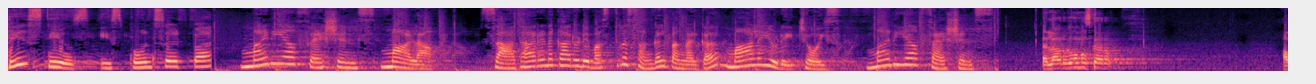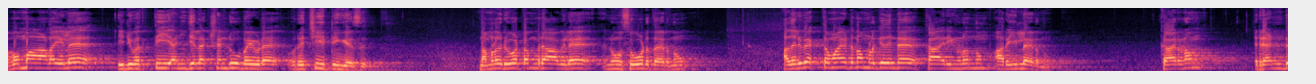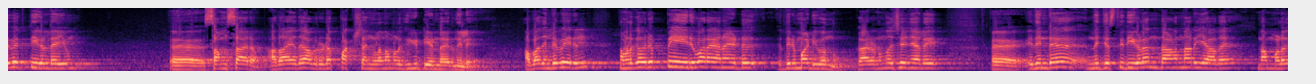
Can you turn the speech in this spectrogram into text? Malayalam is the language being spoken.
This news is sponsored by Maria fashions Mala സാധാരണക്കാരുടെ വസ്ത്ര സങ്കല്പങ്ങൾക്ക് മാളയുടെ ചോയ്സ്. മരിയ ഫാഷൻസ് എല്ലാവർക്കും നമസ്കാരം. അപ്പം മാളയിലെ ഇരുപത്തി അഞ്ച് ലക്ഷം രൂപയുടെ ഒരു ചീറ്റിംഗ് കേസ് നമ്മൾ ഒരു വട്ടം രാവിലെ ന്യൂസ് കൊടുത്തായിരുന്നു. അതിൽ വ്യക്തമായിട്ട് നമ്മൾക്ക് ഇതിന്റെ കാര്യങ്ങളൊന്നും അറിയില്ലായിരുന്നു. കാരണം രണ്ട് വ്യക്തികളുടെയും സംസാരം അതായത് അവരുടെ പക്ഷങ്ങൾ നമ്മൾക്ക് കിട്ടിയിട്ടുണ്ടായിരുന്നില്ലേ? അപ്പോൾ അതിന്റെ പേരിൽ നമ്മൾക്ക് അവരുടെ പേര് പറയാനായിട്ട് ഇതിന് മടി വന്നു. കാരണം എന്ന് വെച്ച് കഴിഞ്ഞാൽ ഇതിന്റെ നിജസ്ഥിതികൾ എന്താണെന്ന് അറിയാതെ നമ്മൾ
